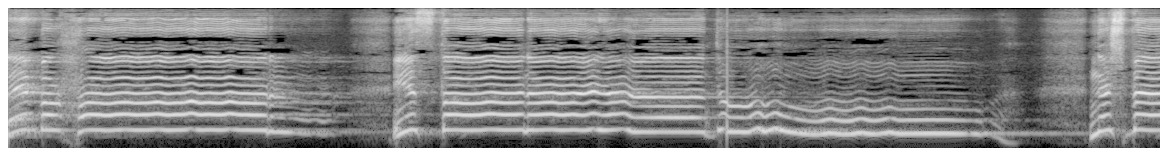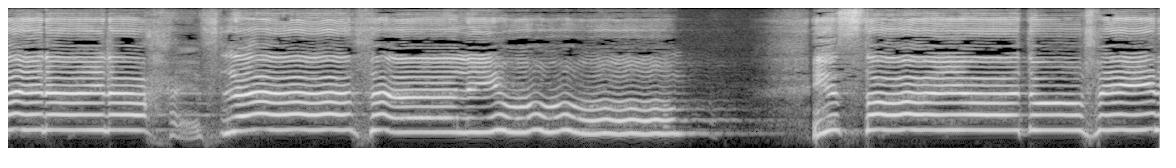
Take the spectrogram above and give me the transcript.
البحر يسطانا يدو نشبنا إلى ثلاثة اليوم. يصطادوا فين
